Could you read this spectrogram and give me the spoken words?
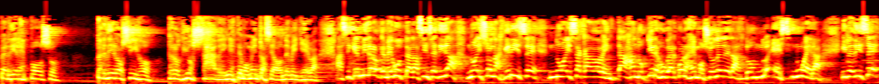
Perdí el esposo, perdí los hijos, pero Dios sabe en este momento hacia dónde me lleva. Así que mira lo que me gusta, la sinceridad. No hay zonas grises, no hay sacada ventaja, no quiere jugar con las emociones de las dos es nuera. Y le dice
